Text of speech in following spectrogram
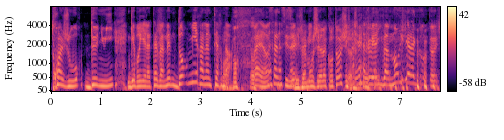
Trois jours, deux nuits. Gabriel Attal va même dormir à l'internat. Bon. Hein, Il va manger à la cantoche il va manger à la cantoche.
